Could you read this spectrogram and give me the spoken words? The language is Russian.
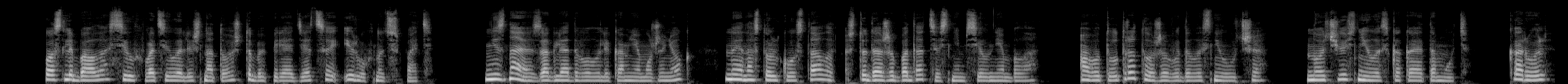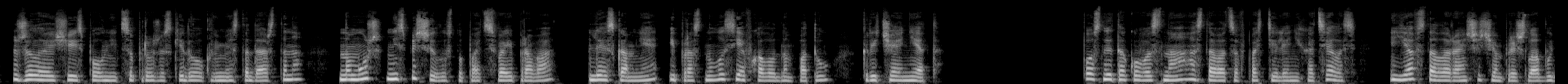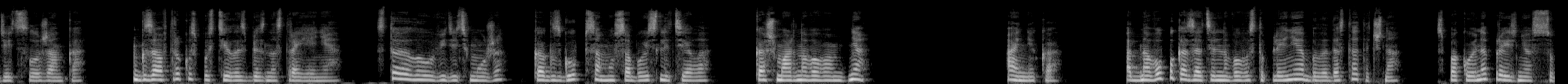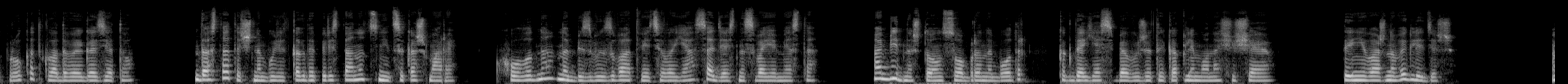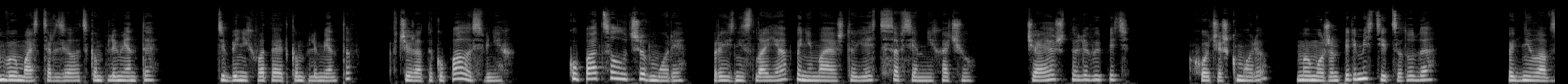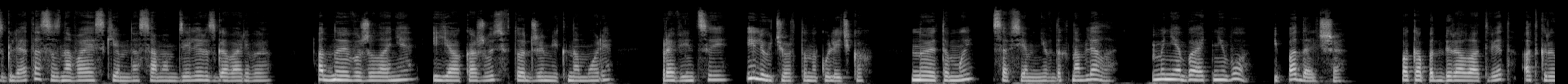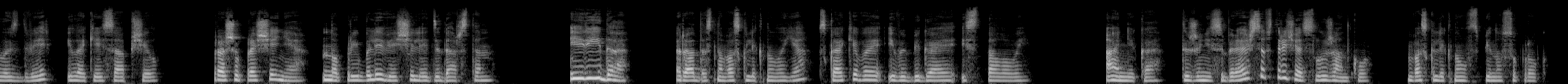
После бала сил хватило лишь на то, чтобы переодеться и рухнуть спать. Не знаю, заглядывал ли ко мне муженек, но я настолько устала, что даже бодаться с ним сил не было. А вот утро тоже выдалось не лучше. Ночью снилась какая-то муть. Король, желающий исполнить супружеский долг вместо Дарстона, но муж не спешил уступать свои права, Лез ко мне, и проснулась я в холодном поту, крича «нет». После такого сна оставаться в постели не хотелось, и я встала раньше, чем пришла будить служанка. К завтраку спустилась без настроения. Стоило увидеть мужа, как с губ само собой слетело. «Кошмарного вам дня!» Анника. Одного показательного выступления было достаточно, спокойно произнес супруг, откладывая газету. Достаточно будет, когда перестанут сниться кошмары. Холодно, но без вызова ответила я, садясь на свое место. Обидно, что он собран и бодр, когда я себя выжатой как лимон ощущаю. Ты неважно выглядишь. Вы мастер делать комплименты. Тебе не хватает комплиментов? Вчера ты купалась в них. Купаться лучше в море, произнесла я, понимая, что есть совсем не хочу. Чаю, что ли, выпить? Хочешь к морю? Мы можем переместиться туда. Подняла взгляд, осознавая, с кем на самом деле разговариваю. Одно его желание, и я окажусь в тот же миг на море, в провинции или у черта на куличках. Но это «мы» совсем не вдохновляло. Мне бы от него и подальше. Пока подбирала ответ, открылась дверь, и лакей сообщил. «Прошу прощения, но прибыли вещи леди Дарстон». «Ирида!» — радостно воскликнула я, вскакивая и выбегая из столовой. «Анника, ты же не собираешься встречать служанку?» — воскликнул в спину супруг.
